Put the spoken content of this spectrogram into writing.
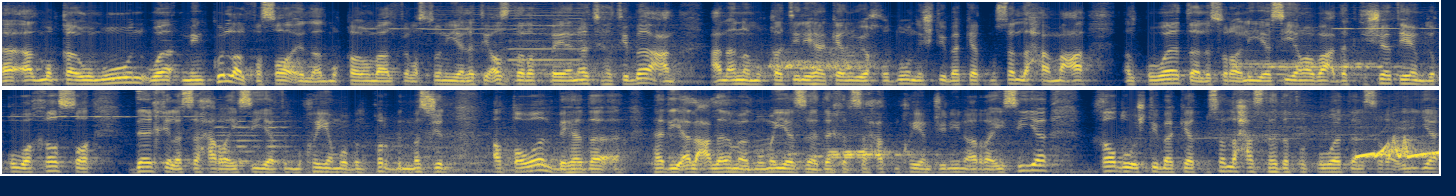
آه، المقاومون ومن كل الفصائل المقاومة الفلسطينية التي أصدرت بياناتها تباعا عن أن مقاتليها كانوا يخوضون اشتباكات مسلحة مع القوات الإسرائيلية سيما بعد اكتشافهم لقوة خاصة داخل الساحة الرئيسية في المخيم وبالقرب من مسجد الطوال بهذا هذه العلامة المميزة داخل ساحة مخيم جنين الرئيسية. خاضوا اشتباكات مسلحة استهدفوا القوات الإسرائيلية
